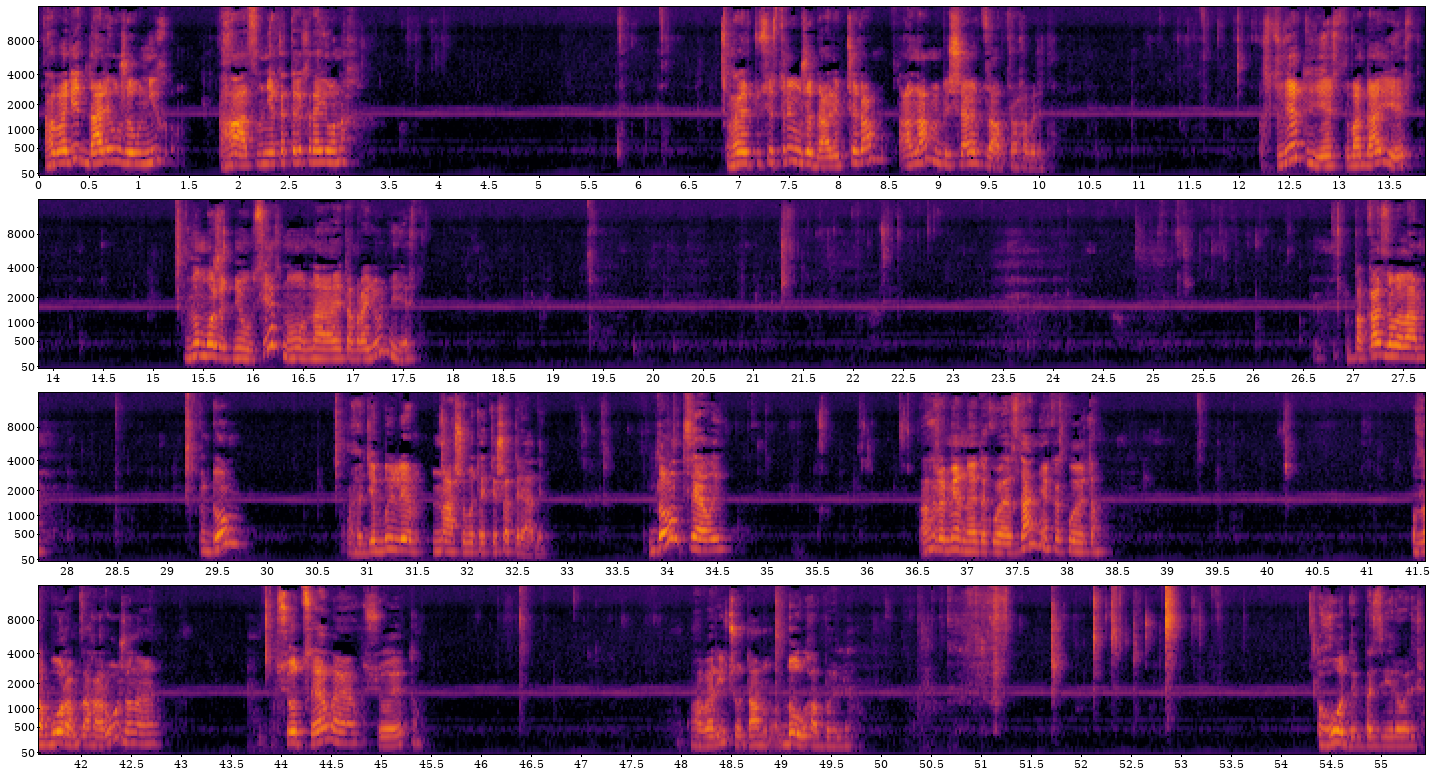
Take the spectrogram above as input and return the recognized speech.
Говорит, дали уже у них газ в некоторых районах. Говорит, у сестры уже дали вчера, а нам обещают завтра, говорит. Свет есть, вода есть. Ну, может, не у всех, но на этом районе есть. Показывала дом, где были наши вот эти шатряды. Дом целый. Огроменное такое здание какое-то. забором загороженная. Все целое, все это. Говорит, что там долго были. Годы базировали.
